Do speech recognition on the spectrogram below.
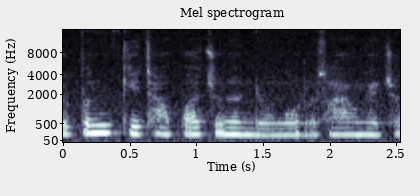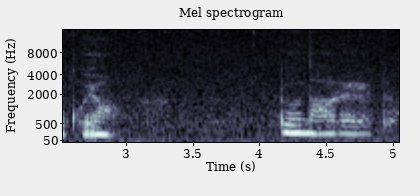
유분기 잡아주는 용으로 사용해 주고요. 눈 아래에도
